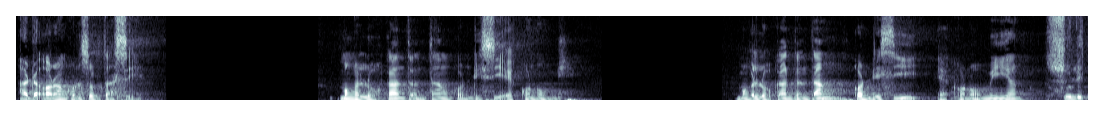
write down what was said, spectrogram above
ada orang konsultasi mengeluhkan tentang kondisi ekonomi. Mengeluhkan tentang kondisi ekonomi yang sulit.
